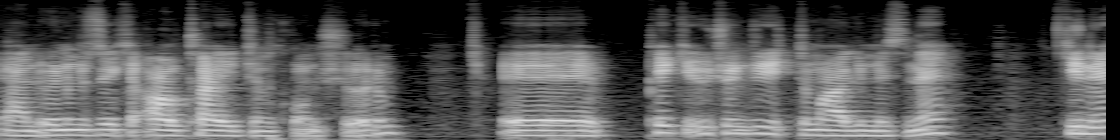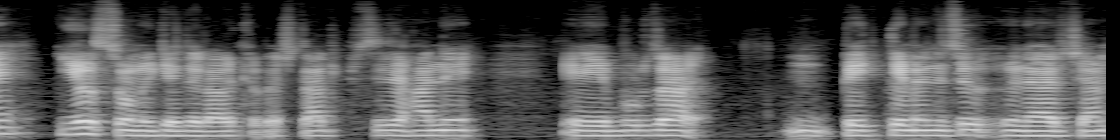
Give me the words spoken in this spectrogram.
Yani önümüzdeki 6 ay için konuşuyorum. E, peki üçüncü ihtimalimiz ne? Yine yıl sonu gelir arkadaşlar. Size hani e, burada beklemenizi önereceğim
